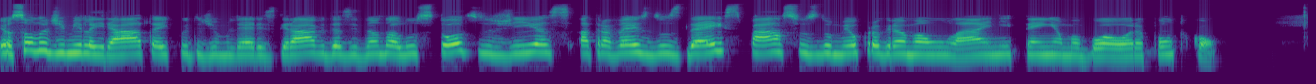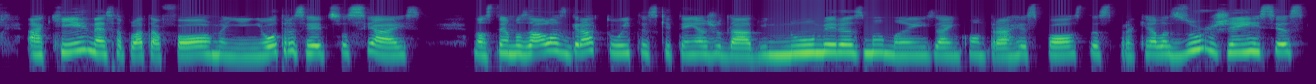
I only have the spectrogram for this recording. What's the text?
Eu sou Ludmila Irata e cuido de mulheres grávidas e dando à luz todos os dias através dos 10 passos do meu programa online tenhaomaboahora.com. Aqui nessa plataforma e em outras redes sociais, nós temos aulas gratuitas que têm ajudado inúmeras mamães a encontrar respostas para aquelas urgências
